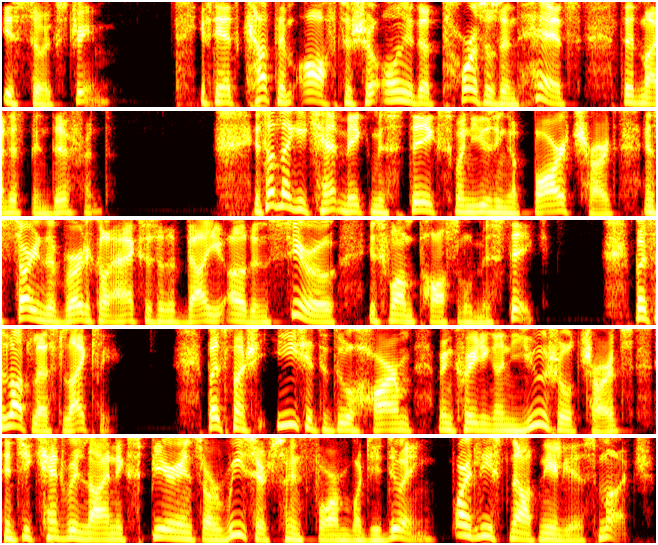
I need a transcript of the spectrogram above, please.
is so extreme. If they had cut them off to show only the torsos and heads, that might have been different. It's not like you can't make mistakes when using a bar chart, and starting the vertical axis at a value other than zero is one possible mistake. But it's a lot less likely. But it's much easier to do harm when creating unusual charts since you can't rely on experience or research to inform what you're doing, or at least not nearly as much.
